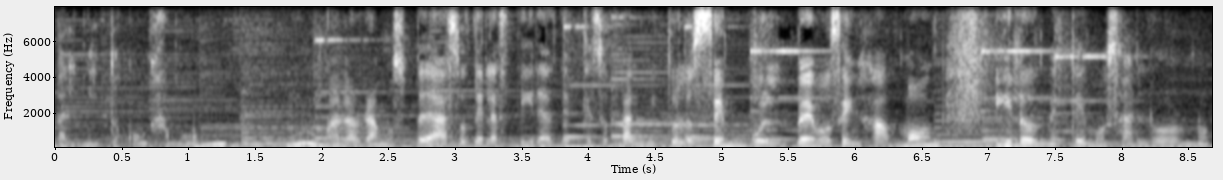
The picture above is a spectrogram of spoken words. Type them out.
palmito con jamón. Mm, agarramos pedazos de las tiras del queso palmito, los envolvemos en jamón y los metemos al horno.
